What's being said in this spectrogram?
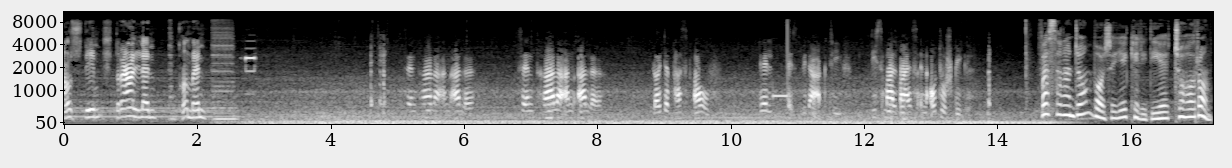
aus dem Strahlen kommen. Zentrale an alle. Zentrale an alle. Leute, passt auf. Der ist wieder aktiv. Diesmal war es ein Autospiegel. و سرانجام واژه کلیدی چهارم.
